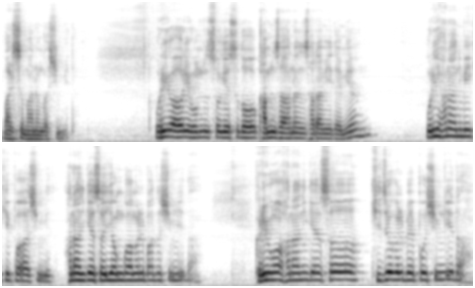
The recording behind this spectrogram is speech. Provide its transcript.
말씀하는 것입니다. 우리가 어려움 속에서도 감사하는 사람이 되면 우리 하나님이 기뻐하십니다. 하나님께서 영광을 받으십니다. 그리고 하나님께서 기적을 베푸십니다.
